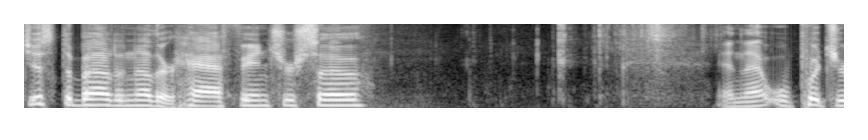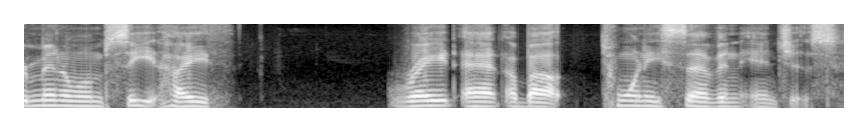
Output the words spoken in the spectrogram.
just about another half inch or so and that will put your minimum seat height right at about 27 inches.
